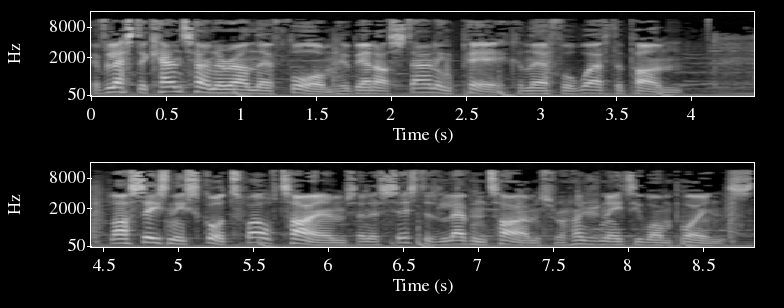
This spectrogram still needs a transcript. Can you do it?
If Leicester can turn around their form, he'll be an outstanding pick and therefore worth the punt. Last season he scored 12 times and assisted 11 times for 181 points.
